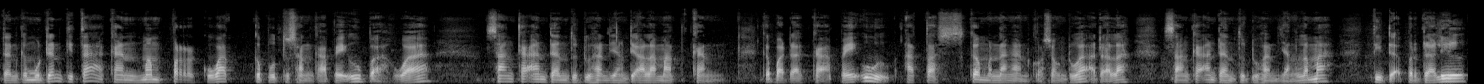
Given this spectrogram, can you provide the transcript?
Dan kemudian kita akan memperkuat keputusan KPU bahwa sangkaan dan tuduhan yang dialamatkan kepada KPU atas kemenangan 02 adalah sangkaan dan tuduhan yang lemah, tidak berdalil,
